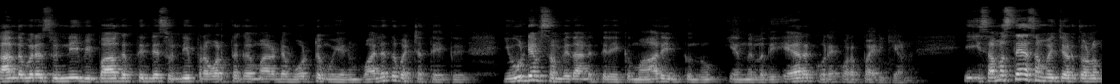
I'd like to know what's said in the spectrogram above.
കാന്തപുരം സുന്നി വിഭാഗത്തിന്റെ സുന്നി പ്രവർത്തകന്മാരുടെ വോട്ട് മുയനും വലതുപക്ഷത്തേക്ക് യു ഡി എഫ് സംവിധാനത്തിലേക്ക് മാറിയിരിക്കുന്നു എന്നുള്ളത് ഏറെക്കുറെ ഉറപ്പായിരിക്കുകയാണ്. ഈ സമസ്തയെ സംബന്ധിച്ചിടത്തോളം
